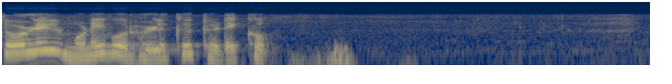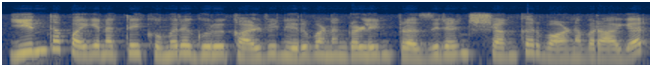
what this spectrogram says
தொழில் முனைவோர்களுக்கு கிடைக்கும். இந்த பயணத்தை குமரகுரு கல்வி நிறுவனங்களின் பிரசிடென்ட் சங்கர் வானவராயர்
